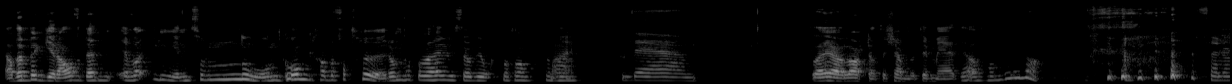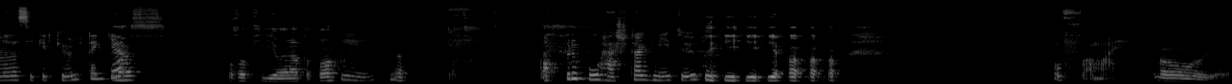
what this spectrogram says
Jeg hadde begravd den Det var ingen som noen gang hadde fått høre om dette der hvis jeg hadde gjort noe sånt. Nei. eh, Det Så det er jævlig artig at det kommer ut i media og sånne ting, da. føler du deg sikkert kul, tenker jeg. Yes. Og så ti år etterpå. Mm. Ja. Apropos hashtag metoo. ja. Uff a meg. Oh, ja.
